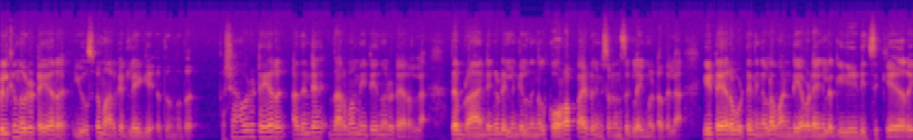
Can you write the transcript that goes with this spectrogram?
വിൽക്കുന്ന ഒരു ടയർ യൂസ്ഡ് മാർക്കറ്റിലേക്ക് എത്തുന്നത്. പക്ഷേ ആ ഒരു ടയർ അതിന്റെ ധർമ്മം മീറ്റ് ചെയ്യുന്ന ഒരു ടയറല്ല. അത് ബ്രാൻഡും കൂടെ ഇല്ലെങ്കിൽ നിങ്ങൾക്ക് ഉറപ്പായിട്ടും ഇൻഷുറൻസ് ക്ലെയിം കിട്ടത്തില്ല. ഈ ടയർ പൊട്ടി നിങ്ങളുടെ വണ്ടി എവിടെയെങ്കിലുമൊക്കെ ഇടിച്ച് കയറി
